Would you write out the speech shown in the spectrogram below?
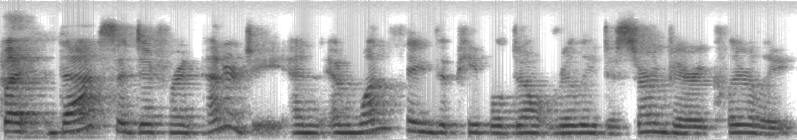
But that's a different energy. And and one thing that people don't really discern very clearly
